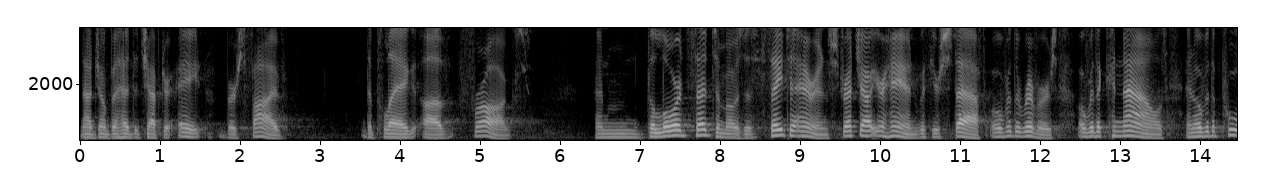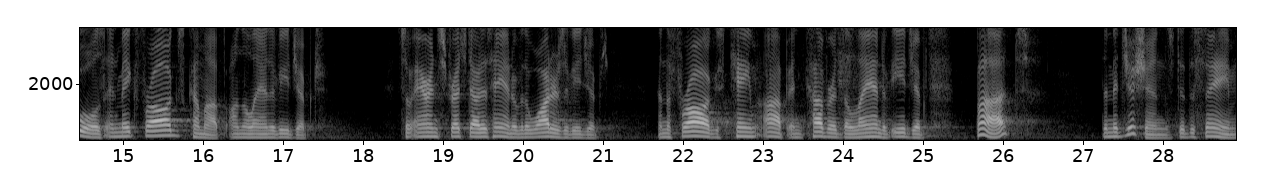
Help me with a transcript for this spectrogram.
Now jump ahead to chapter 8, verse 5, the plague of frogs. And the Lord said to Moses, Say to Aaron, Stretch out your hand with your staff over the rivers, over the canals, and over the pools, and make frogs come up on the land of Egypt. So Aaron stretched out his hand over the waters of Egypt and the frogs came up and covered the land of Egypt. But the magicians did the same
